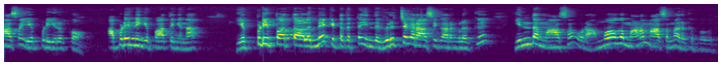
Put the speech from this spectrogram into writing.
மாதம் எப்படி இருக்கும் அப்படின்னு நீங்கள் பார்த்தீங்கன்னா எப்படி பார்த்தாலுமே கிட்டத்தட்ட இந்த விருச்சக ராசிக்காரங்களுக்கு இந்த மாதம் ஒரு அமோகமான மாதமாக இருக்க போகுது.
